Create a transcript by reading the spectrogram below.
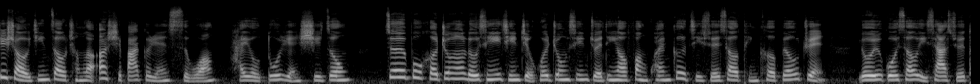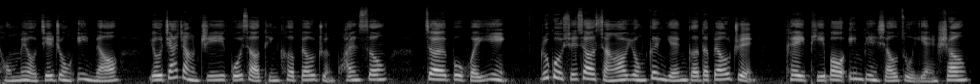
至少已经造成了二十八个人死亡，还有多人失踪。教育部和中央流行疫情指挥中心决定要放宽各级学校停课标准。由于国小以下学童没有接种疫苗，有家长质疑国小停课标准宽松。教育部回应：如果学校想要用更严格的标准，可以提报应变小组研商。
